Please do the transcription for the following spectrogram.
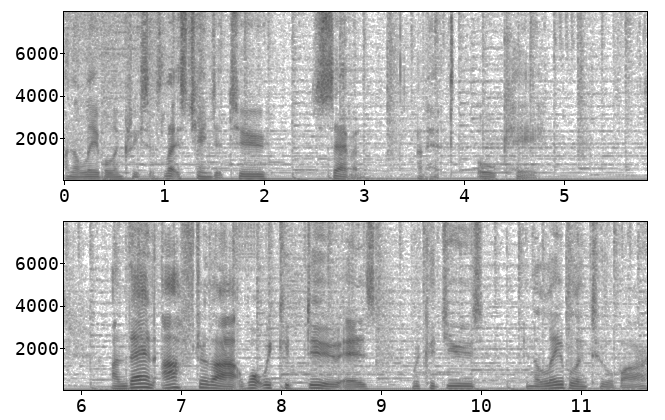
and the label increases. Let's change it to 7 and hit OK. And then after that, what we could do is we could use in the labeling toolbar,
